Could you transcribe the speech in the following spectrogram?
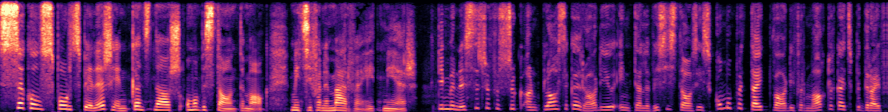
sukkel sportspelers en kunstenaars om 'n bestaan te maak. Mitsi van der Merwe het meer. Die minister se versoek aan plaaslike radio en televisiestasies kom op 'n tyd waar die vermaaklikheidsbedryf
